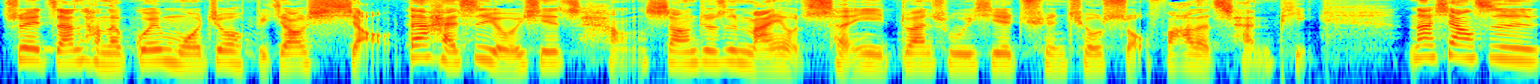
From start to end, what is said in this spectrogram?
所以展场的规模就比较小。但还是有一些厂商就是蛮有诚意，端出一些全球首发的产品。那像是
